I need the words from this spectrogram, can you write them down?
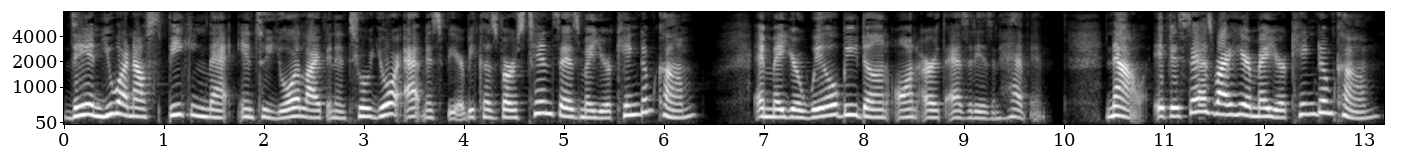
then you are now speaking that into your life and into your atmosphere because verse 10 says, May your kingdom come and may your will be done on earth as it is in heaven. Now, if it says right here, May your kingdom come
